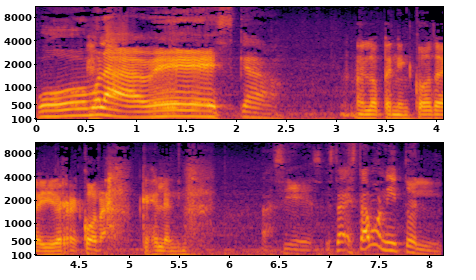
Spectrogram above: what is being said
¿Cómo la ves, cabrón? El opening coda y recoda, que es el ending. Así es. Está, está bonito el,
